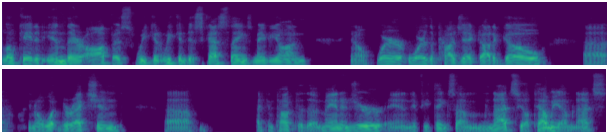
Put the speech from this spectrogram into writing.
located in their office, we can, we can discuss things maybe on, you know, where, where the project ought to go, uh, you know, what direction. Uh, I can talk to the manager and if he thinks I'm nuts, he'll tell me I'm nuts.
